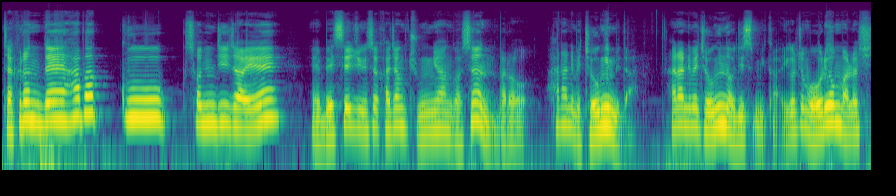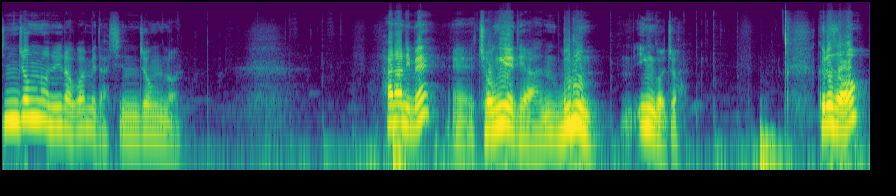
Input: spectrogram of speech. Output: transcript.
자, 그런데 하박국 선지자의 예, 메시지 중에서 가장 중요한 것은 바로 하나님의 정의입니다. 하나님의 정의는 어디 있습니까? 이걸 좀 어려운 말로 신정론이라고 합니다. 신정론. 하나님의 예, 정의에 대한 물음인 거죠. 그래서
